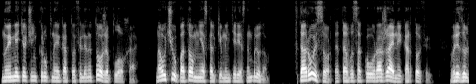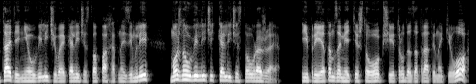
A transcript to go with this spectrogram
Но иметь очень крупные картофелины тоже плохо. Научу потом нескольким интересным блюдам. Второй сорт – это высокоурожайный картофель. В результате, не увеличивая количество пахотной земли, можно увеличить количество урожая. И при этом заметьте, что общие трудозатраты на кило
